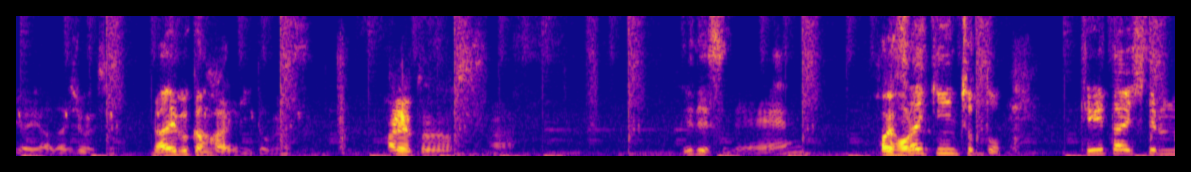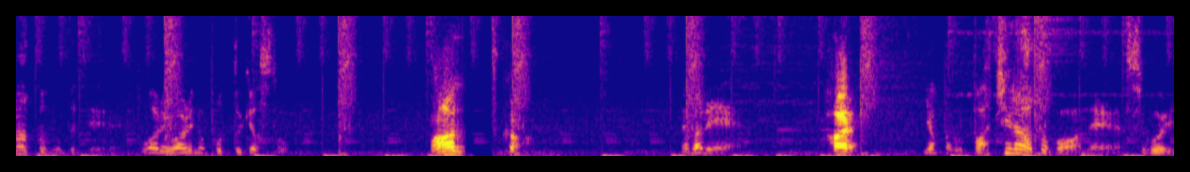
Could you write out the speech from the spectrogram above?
いやいや、大丈夫ですよ。ライブ感がいいと思います。ありがとうございます。はいでですね、はいはい最。近ちょっと停滞してるなと思ってて、我々のポッドキャスト。マジですか。なんかね、はい。やっぱね、バチェラーとかはね、すごいう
